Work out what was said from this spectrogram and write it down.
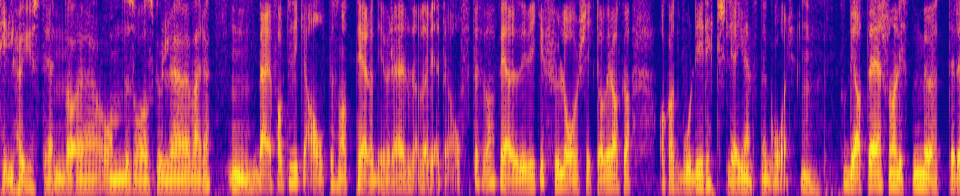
til Høyesterett, mm. om det så skulle være. Mm. Det er faktisk ikke alltid sånn at PR-rådgivere Ofte har PR-rådgivere ikke full oversikt over akkurat, akkurat, hvor de rettslige grensene går. Mm. Så det at journalisten møter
